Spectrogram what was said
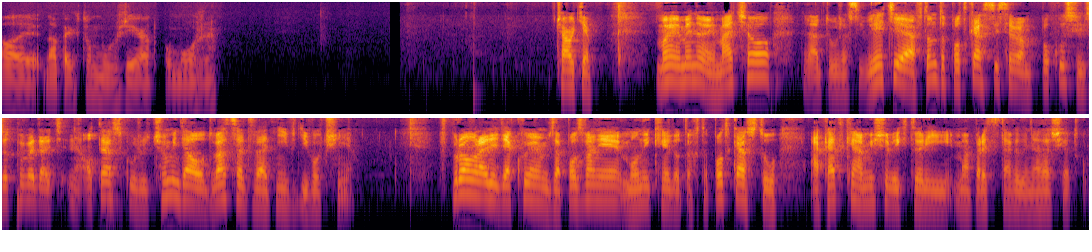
ale napriek tomu vždy rád pomôže. Čaute. Moje meno je Maťo, a to už asi viete, a v tomto podcaste sa vám pokúsim zodpovedať na otázku, že čo mi dalo 22 dní v divočine. V prvom rade ďakujem za pozvanie Monike do tohto podcastu a Katke a Mišovi, ktorí ma predstavili na začiatku.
